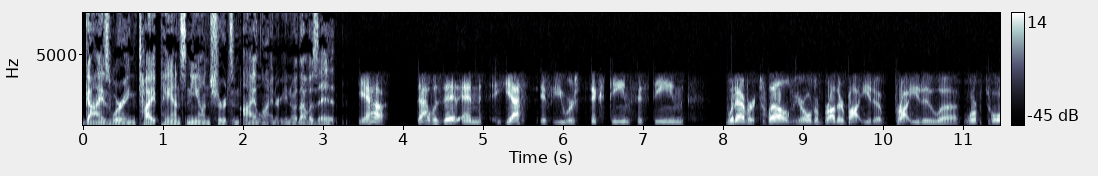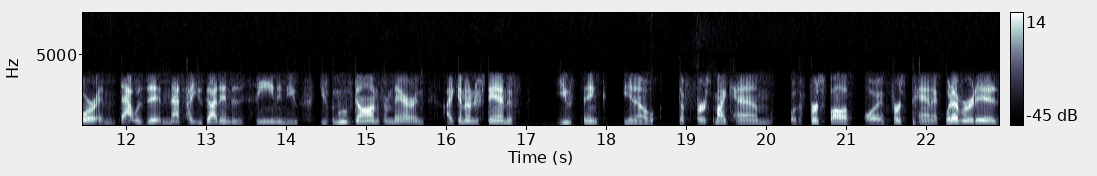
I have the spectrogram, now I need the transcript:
guys wearing tight pants, neon shirts, and eyeliner. You know, that was it. Yeah, that was it. And yes, if you were 16, 15, whatever, 12, your older brother brought you to brought you to uh, Warped Tour, and that was it, and that's how you got into the scene, and you you've moved on from there. And I can understand if you think you know the first My Chem or the first Fall Out Boy, first Panic, whatever it is,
